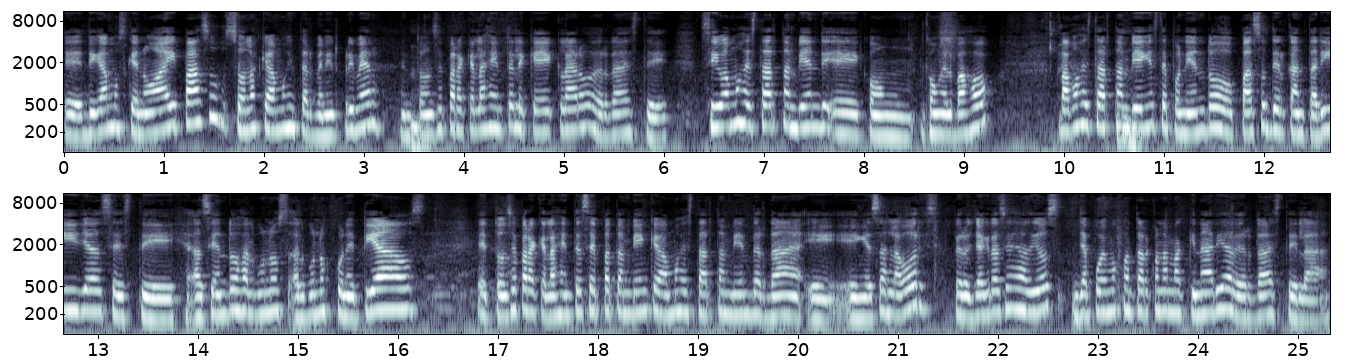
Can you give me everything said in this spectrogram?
eh, digamos que no hay paso, son las que vamos a intervenir primero. Entonces, para que la gente le quede claro, ¿verdad? Este, sí vamos a estar también eh, con, con el bajo Vamos a estar también este, poniendo pasos de alcantarillas, este, haciendo algunos, algunos coneteados. Entonces, para que la gente sepa también que vamos a estar también, ¿verdad?, eh, en esas labores. Pero ya gracias a Dios, ya podemos contar con la maquinaria, ¿verdad?, este, la,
